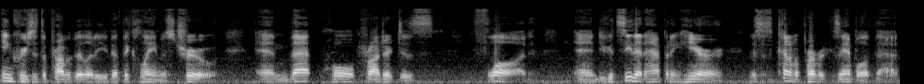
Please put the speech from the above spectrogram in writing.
increases the probability that the claim is true. And that whole project is flawed. And you can see that happening here. This is kind of a perfect example of that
